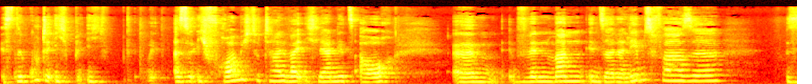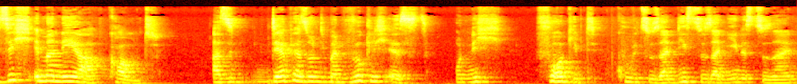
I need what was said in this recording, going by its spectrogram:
ist eine gute, ich, ich, also ich freue mich total, weil ich lerne jetzt auch, ähm, wenn man in seiner Lebensphase sich immer näher kommt, also der Person, die man wirklich ist und nicht vorgibt, cool zu sein, dies zu sein, jenes zu sein,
